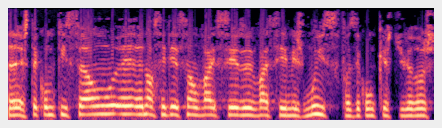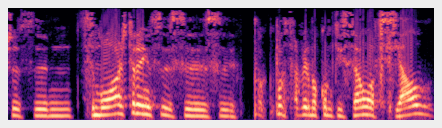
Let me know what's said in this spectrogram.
esta competição, eh, a nossa intenção vai ser, vai ser mesmo isso, fazer com que estes jogadores se, se mostrem, se, se, se, possa haver uma competição oficial,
